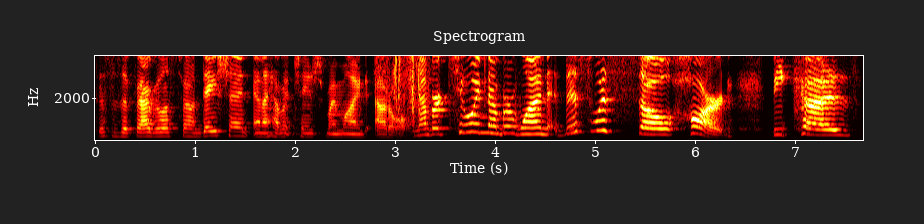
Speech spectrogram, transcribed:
this is a fabulous foundation and I haven't changed my mind at all. Number two and number one, this was so hard because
